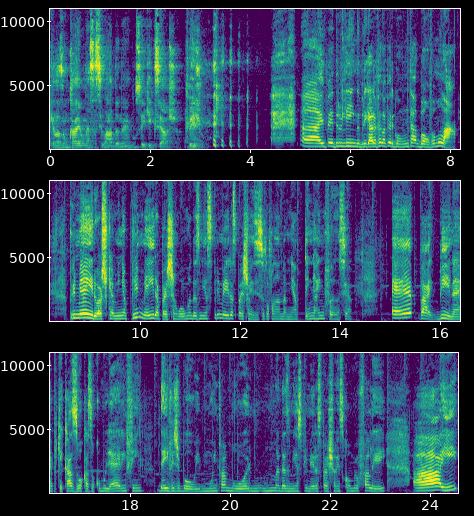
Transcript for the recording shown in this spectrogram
que elas não caiam nessa cilada, né? Não sei, o que, que você acha? Beijo. Ai, Pedro lindo, obrigada pela pergunta. Bom, vamos lá. Primeiro, acho que a minha primeira paixão, ou uma das minhas primeiras paixões, isso eu tô falando da minha tenra infância, é, vai, bi, né? Porque casou, casou com mulher, enfim. David Bowie, muito amor, uma das minhas primeiras paixões, como eu falei. Ah, e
